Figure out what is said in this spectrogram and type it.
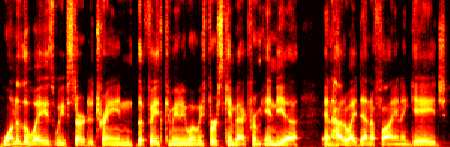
One of the ways we've started to train the faith community when we first came back from India and how to identify and engage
